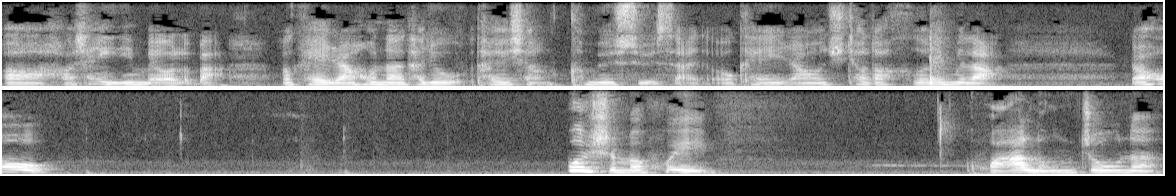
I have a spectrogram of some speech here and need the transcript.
啊、呃，好像已经没有了吧？OK，然后呢，他就他就想 commit suicide，OK，、okay? 然后去跳到河里面了，然后 为什么会划龙舟呢？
